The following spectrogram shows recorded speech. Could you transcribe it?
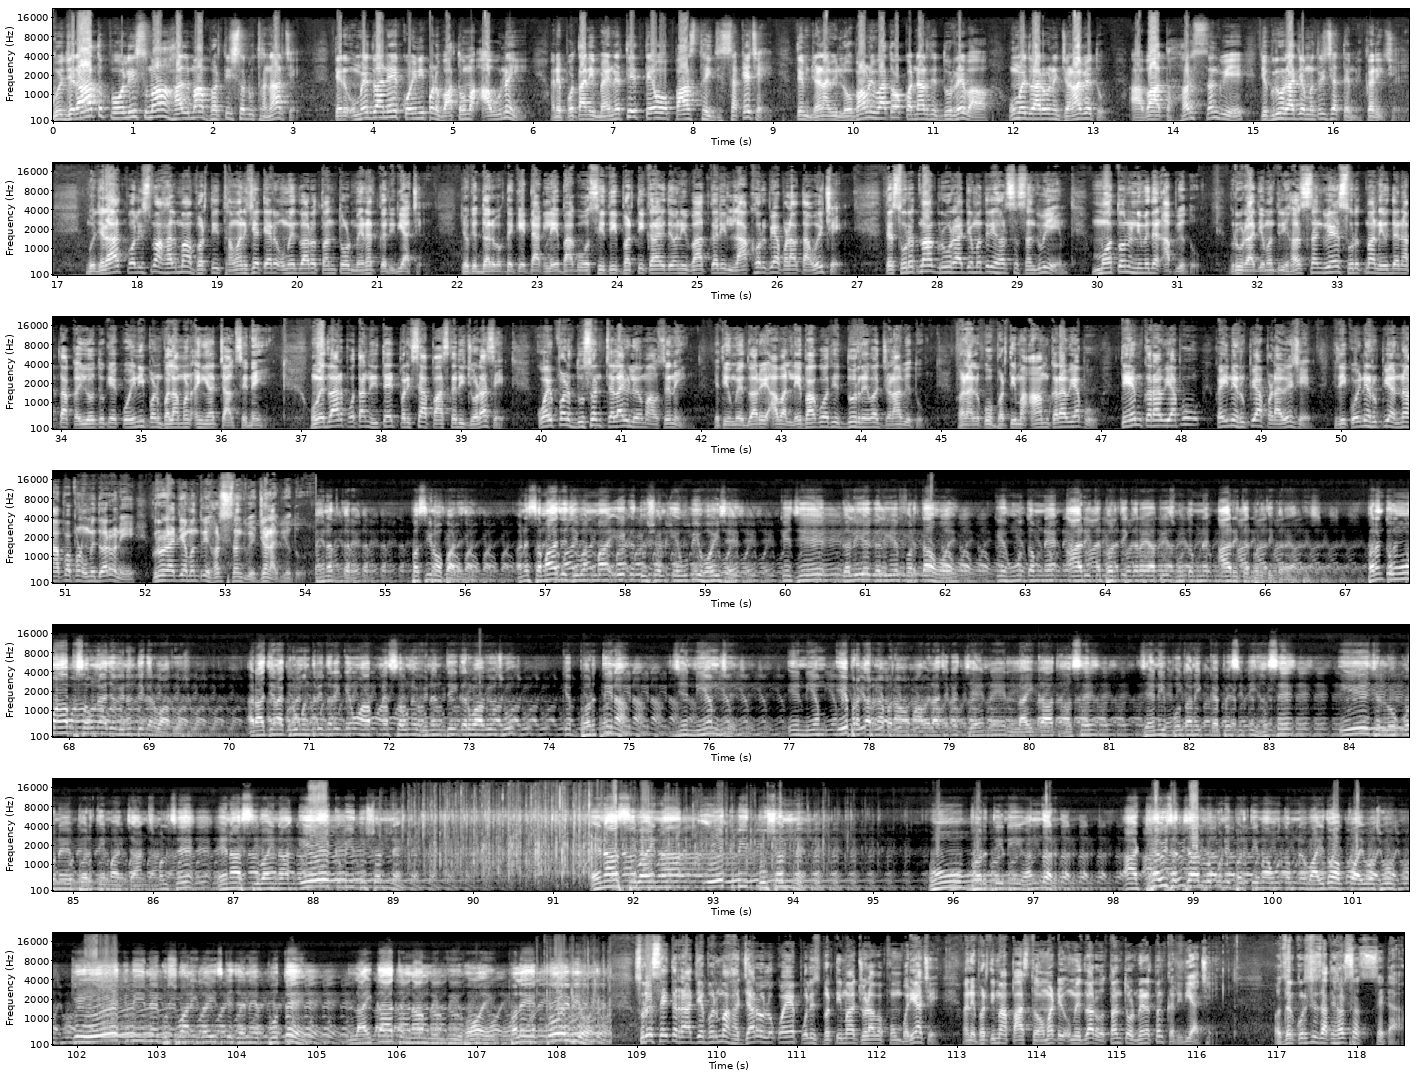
ગુજરાત પોલીસમાં હાલમાં ભરતી શરૂ થનાર છે. ત્યારે ઉમેદવારને કોઈની પણ વાતોમાં આવવું નહીં અને પોતાની મહેનતથી તેઓ પાસ થઈ શકે છે તેમ જણાવી લોભામણી વાતો કરનારથી દૂર રહેવા ઉમેદવારોને જણાવ્યું હતું. આ વાત હર્ષ સંઘવીએ જે ગૃહ રાજ્યમંત્રી છે તેમને કરી છે. ગુજરાત પોલીસમાં હાલમાં ભરતી થવાની છે ત્યારે ઉમેદવારો તનતોડ મહેનત કરી રહ્યા છે. જોકે દર વખતે કેટલાક લે ભાગો સીધી ભરતી કરાવી દેવાની વાત કરી લાખો રૂપિયા પડાવતા હોય છે. તે સુરતમાં ગૃહ રાજ્યમંત્રી હર્ષ સંઘવીએ મહત્વનું નિવેદન આપ્યું હતું. ગૃહ રાજ્યમંત્રી હર્ષ સંઘવીએ સુરતમાં નિવેદન આપતા કહ્યું હતું કે કોઈની પણ ભલામણ અહીંયા ચાલશે નહીં. ઉમેદવાર પોતાની રીતે જ પરીક્ષા પાસ કરી જોડાશે. કોઈ પણ દૂષણ ચલાવી લેવામાં આવશે નહીં. જેથી ઉમેદવારોએ આવા લેભાગોથી દૂર રહેવા જણાવ્યું હતું. ઘણા લોકો ભરતીમાં આમ કરાવી આપું તેમ કરાવી આપું, કહીને રૂપિયા પડાવે છે. જેથી કોઈને રૂપિયા ન આપવા પણ ઉમેદવારોને ગૃહ રાજ્યમંત્રી હર્ષ સંઘવીએ જણાવ્યું હતું. મહેનત કરે, પસીનો પાડે છે. અને સમાજ જીવનમાં એક દૂષણ એવું બી હોય છે કે જે ગલીએ ગલીએ ફરતા હોય કે હું તમને આ રીતે ભરતી કરાવી આપીશ, હું તમને આ રીતે ભરતી કરાવી આપીશ. પરંતુ હું આપ સૌને આજે વિનંતી કરવા આવ્યો છું રાજ્યના ગૃહમંત્રી તરીકે હું આપને સૌને વિનંતી કરવા આવ્યો છું કે ભરતીના જે નિયમ છે, એ નિયમ એ પ્રકારના બનાવવામાં આવેલા છે કે જેને લાયકાત હશે, જેની પોતાની કેપેસિટી હશે, એ જ લોકોને ભરતીમાં ચાન્સ મળશે. એના સિવાયના એક બી દૂષણને, એના સિવાયના એક બી દૂષણને હું ભરતીની અંદર આ અઠ્યાવીસ હજાર લોકોની ભરતીમાં હું તમને વાયદો આપવા આવ્યો છું કે એક બી ને ઘૂસવાની લઈશ કે જેને પોતે લાયકાત ના મેળવી હોય, ભલે કોઈ બી હોય. સુરત સહિત રાજ્યભરમાં હજારો લોકોએ પોલીસ ભરતીમાં જોડાવા ફોર્મ ભર્યા છે અને ભરતીમાં પાસ થવા માટે ઉમેદવારો તનતોડ મહેનત પણ કરી રહ્યા છે. અઝર કુરેશી સાથે હર્ષદ સેટા.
